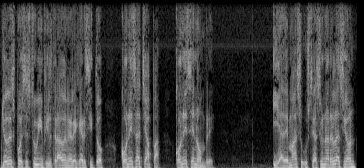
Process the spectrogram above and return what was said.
Yo después estuve infiltrado en el ejército con esa chapa, con ese nombre. Y además usted hace una relación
